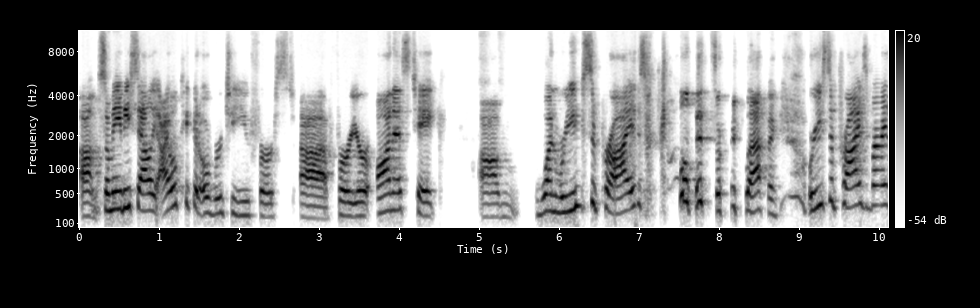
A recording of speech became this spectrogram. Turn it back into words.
Um, so maybe Sally, I will kick it over to you first uh, for your honest take um, one were you surprised sorry laughing were you surprised by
